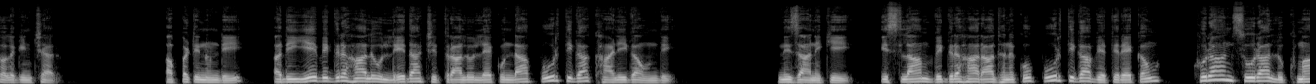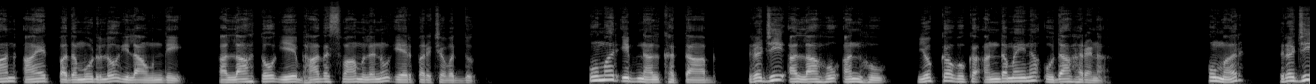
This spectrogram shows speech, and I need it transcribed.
తొలగించారు. అప్పటి నుండి అది ఏ విగ్రహాలు లేదా చిత్రాలు లేకుండా పూర్తిగా ఖాళీగా ఉంది. నిజానికి ఇస్లాం విగ్రహారాధనకు పూర్తిగా వ్యతిరేకం ఖురాన్ సూరా లుఖ్మాన్ ఆయత్ పదమూడులో ఇలా ఉంది అల్లాహ్తో ఏ భాగస్వాములను ఏర్పరచవద్దు. ఉమర్ ఇబ్న్ అల్ ఖత్తాబ్ రజీ అల్లాహు అన్హు యొక్క ఒక అందమైన ఉదాహరణ. ఉమర్ రజీ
